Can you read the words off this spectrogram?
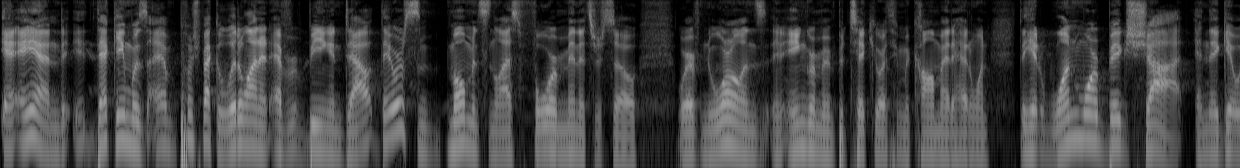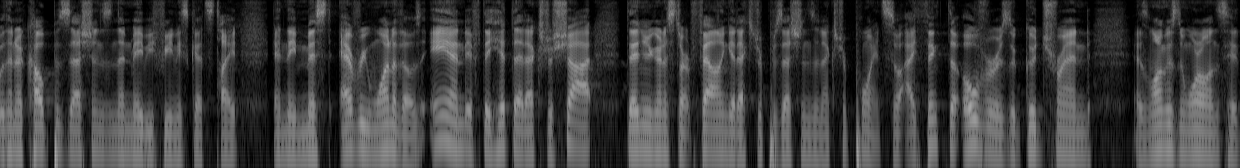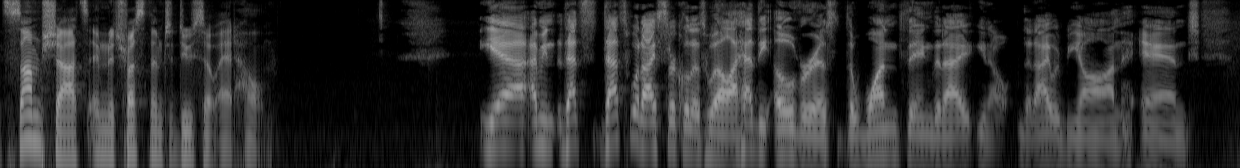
and it, that game was I pushed back a little on it ever being in doubt. There were some moments in the last four minutes or so where if New Orleans and Ingram in particular, I think McCollum might have had one. They hit one more big shot and they get within a couple possessions, and then maybe Phoenix gets tight and they missed every one of those. And if they hit that extra shot, then you're going to start fouling at extra possessions and extra points. So I think the over is a good trend as long as New Orleans hits some shots. I'm going to trust them to do so at home. Yeah, I mean that's that's what I circled as well. I had the over as the one thing that I you know that I would be on, and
